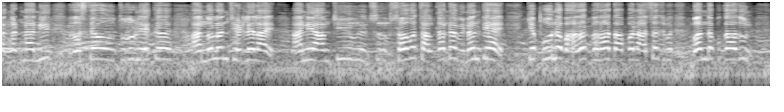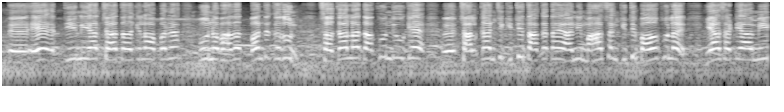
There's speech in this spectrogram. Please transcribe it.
संघटनांनी रस्त्यावर उतरून एक आंदोलन छेडलेलं आहे. आणि आमची स- सर्व चालकांना विनंती आहे की पूर्ण भारतभरात आपण असंच बंद पुकारून ए तीन या चार तारखेला आपण पूर्ण भारत बंद करून सरकारला दाखवून देऊ की चालकांची किती ताकद आहे आणि महासंघ किती पॉवरफुल आहे यासाठी आम्ही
